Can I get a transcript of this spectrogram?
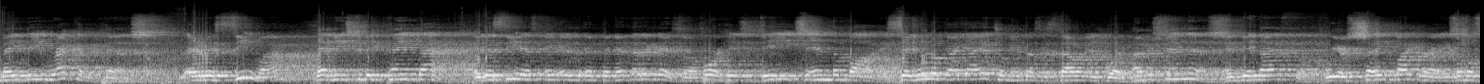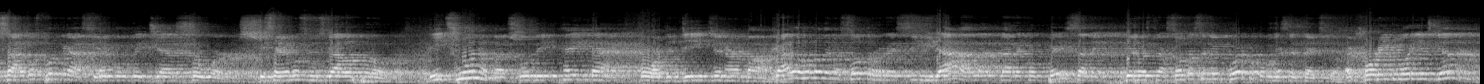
may be recompensed. eh, reciba, That means to be paid back es decir, es el- el tener de regreso, for his deeds in the body. según lo que haya hecho mientras estaba en el cuerpo. Understand this. Entienda esto. We are saved by grace. Somos salvos por gracia. We will be judged for works. y seremos juzgados por obras. Each one of us will be paid back for the deeds in our body. Cada uno de nosotros recibirá la, la recompensa de, de nuestras obras en el cuerpo, como dice el texto. according to what he has done,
